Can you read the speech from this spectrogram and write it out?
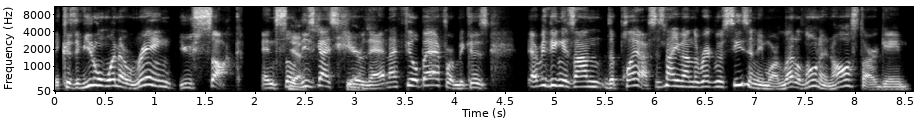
because if you don't win a ring, you suck. And so Yes, these guys hear yes. that, and I feel bad for them because everything is on the playoffs. It's not even on the regular season anymore, let alone an All Star game.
